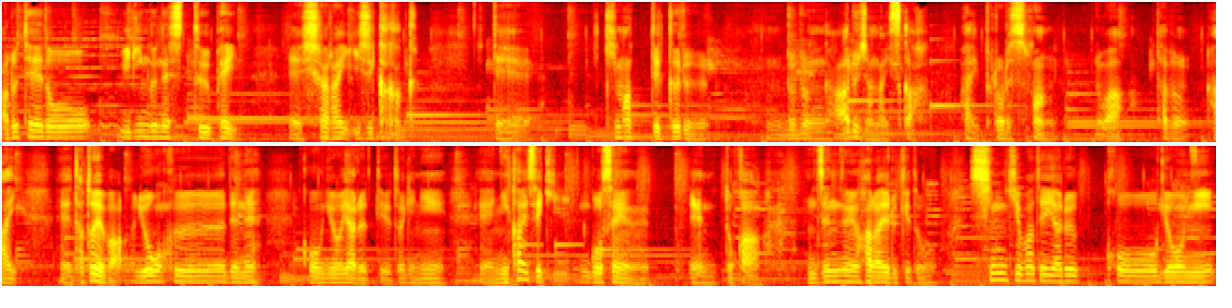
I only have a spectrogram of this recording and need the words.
ある程度 willingness to pay、えー、支払い維持価格って決まってくる部分があるじゃないですか。はい。プロレスファンは多分。はい、えー、例えば両国でね興行やるっていう時に、えー、2階席5,000円とか全然払えるけど新木場でやる興行に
